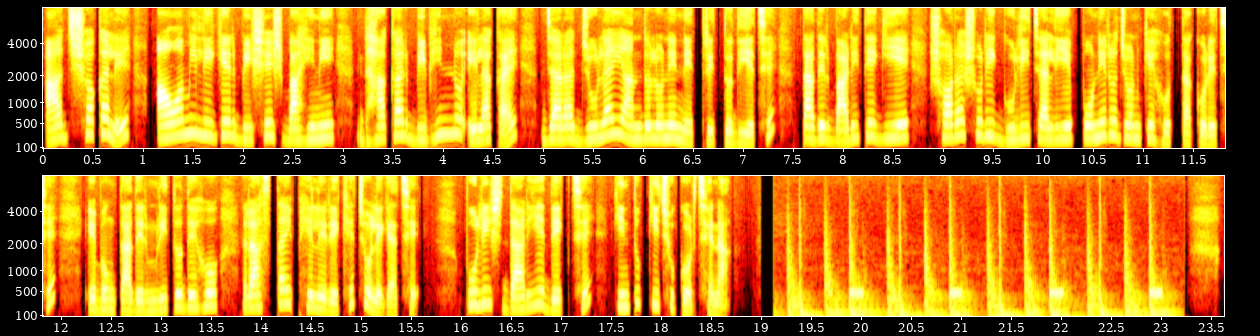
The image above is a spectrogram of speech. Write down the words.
আজ সকালে আওয়ামী লীগের বিশেষ বাহিনী ঢাকার বিভিন্ন এলাকায় যারা জুলাই আন্দোলনে নেতৃত্ব দিয়েছে, তাদের বাড়িতে গিয়ে সরাসরি গুলি চালিয়ে পনেরো জনকে হত্যা করেছে এবং তাদের মৃতদেহ রাস্তায় ফেলে রেখে চলে গেছে। পুলিশ দাঁড়িয়ে দেখছে, কিন্তু কিছু করছে না।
